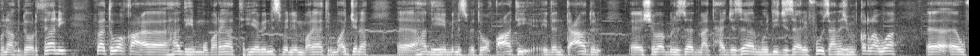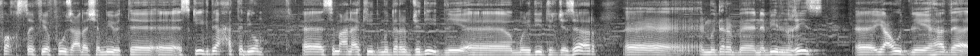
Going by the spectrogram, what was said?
هناك دور ثاني. فأتوقع هذه المباريات هي بالنسبة للمباريات المؤجلة هذه بالنسبة توقعاتي. إذا تعادل شباب بلوزداد مع اتحاد الجزائر مودي الجزائر يفوز على نجم قرة و آه، آه، وفاق الصيف يفوز على شبيبة آه، سكيكدا. حتى اليوم سمعنا أكيد مدرب جديد لمولودية الجزائر المدرب نبيل نغيز. يعود لهذا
